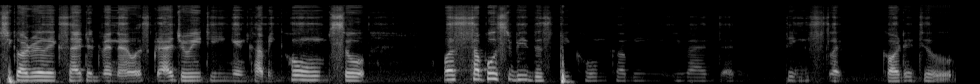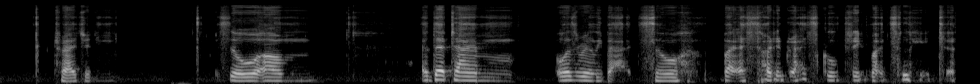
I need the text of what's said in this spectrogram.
she got really excited when I was graduating and coming home. So was supposed to be this big homecoming event, and things like got into tragedy. So um, at that time was really bad. So, but I started grad school three months later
